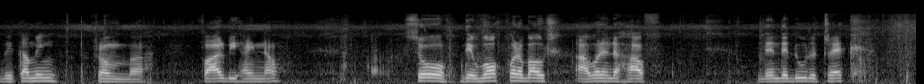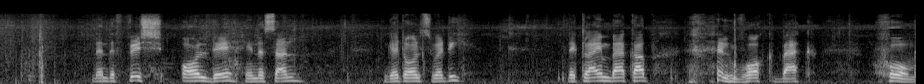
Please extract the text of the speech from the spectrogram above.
We're coming from uh, far behind now. So they walk for about hour and a half. Then they do the trek. Then they fish all day in the sun, get all sweaty. They climb back up and walk back home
